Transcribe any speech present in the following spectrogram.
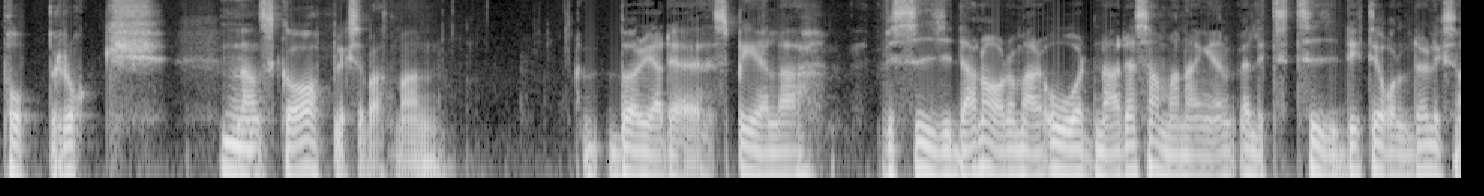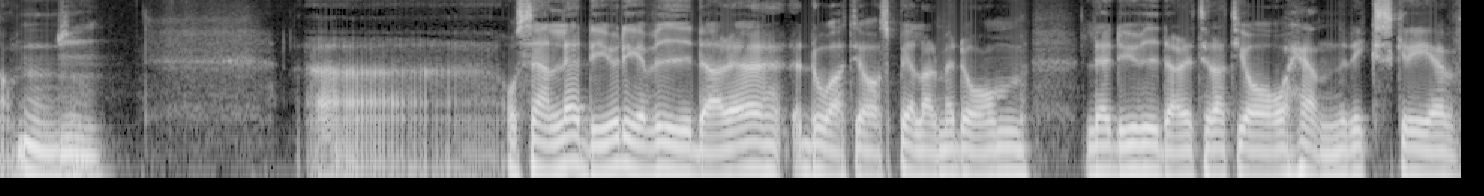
pop-rock-landskap. Liksom, att man började spela vid sidan av de här ordnade sammanhangen väldigt tidigt i ålder. Liksom. Så. Eh, och sen ledde ju det vidare, då att jag spelade med dem, ledde ju vidare till att jag och Henrik skrev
